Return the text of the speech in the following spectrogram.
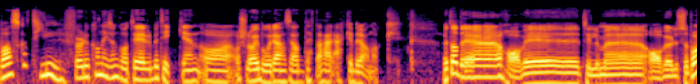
hva skal til før du kan liksom gå til butikken og, og slå i bordet og si at dette her er ikke bra nok? Vet du, Det har vi til og med avgjørelse på.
